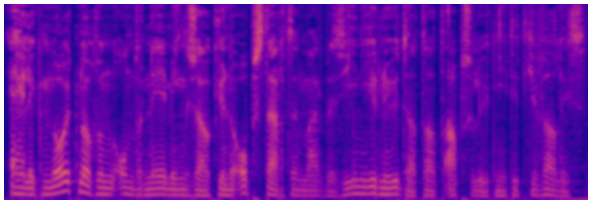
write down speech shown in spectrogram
eigenlijk nooit nog een onderneming zou kunnen opstarten, maar we zien hier nu dat dat absoluut niet het geval is.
